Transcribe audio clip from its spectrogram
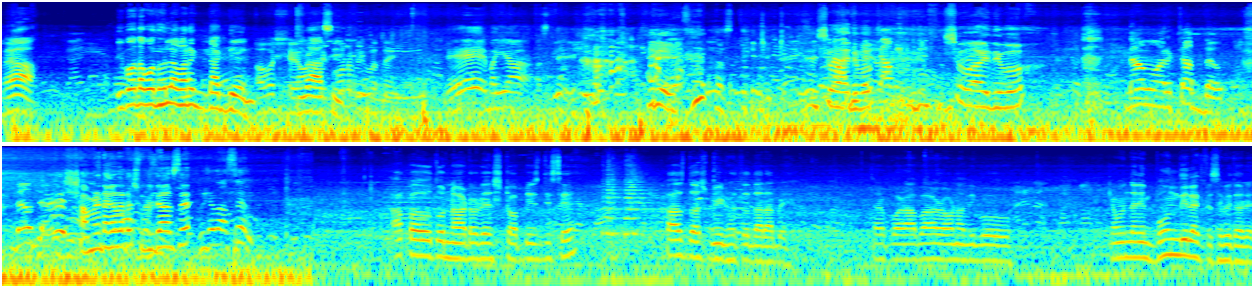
ভাইয়া বিপদ আপদ হলে আমার ডাক দিবেন। অবশ্যই আমরা আছি। কোনো বিপদ নেই। এ ভাইয়া আসতে। কিরে? সময় দিব। সময় দিব। দাও আর চাপ দাও। সামনে টাকা একটা সুবিধা আছে। আপাতত নাটোরে স্টপেজ দিছে। পাঁচ দশ মিনিট হয়তো দাঁড়াবে। তারপর আবার রওনা দিব। কেমন জানি বন্দি লাগতেছে ভিতরে।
